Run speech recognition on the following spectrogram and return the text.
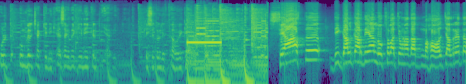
ਉਲਟ ਉਂਗਲ ਚੱਕ ਕੇ ਨਹੀਂ ਕਹਿ ਸਕਦਾ ਕਿ ਨਹੀਂ ਇੱਕ ਰੁਪਿਆ ਵੀ ਕਿਸੇ ਤੋਂ ਲਿੱਤਾ ਹੋਵੇ। ਕਿ ਸਿਆਸਤ ਦੀ ਗੱਲ ਕਰਦੇ ਆ ਲੋਕ ਸਭਾ ਚੋਣਾਂ ਦਾ ਮਾਹੌਲ ਚੱਲ ਰਿਹਾ, ਤਾਂ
